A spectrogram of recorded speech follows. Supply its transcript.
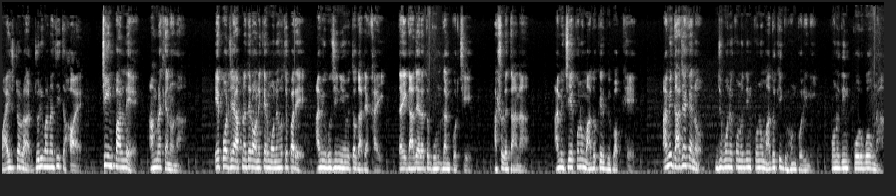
বাইশ ডলার জরিমানা দিতে হয়। চীন পারলে আমরা কেন না? এ পর্যায়ে আপনাদের অনেকের মনে হতে পারে, আমি বুঝি নিয়মিত গাঁজা খাই, তাই গাঁজার এত গুণগান করছি। আসলে তা না। আমি যে কোনো মাদকের বিপক্ষে। আমি গাঁজা কেন? জীবনে কোনোদিন কোনো মাদকই গ্রহণ করিনি, কোনোদিন করবও না।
